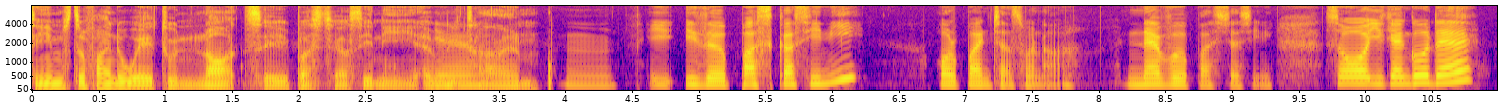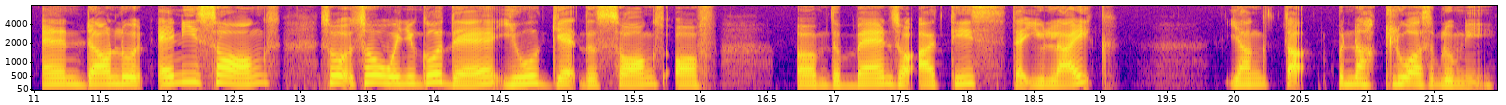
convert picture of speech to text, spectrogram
seems to find a way to not say Paschasini every Yeah. time. hmm. E- either pasca sini or Panchasona never pasca sini so you can go there and download any songs so so when you go there you will get the songs of um, the bands or artists that you like yang tak pernah keluar sebelum ni.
